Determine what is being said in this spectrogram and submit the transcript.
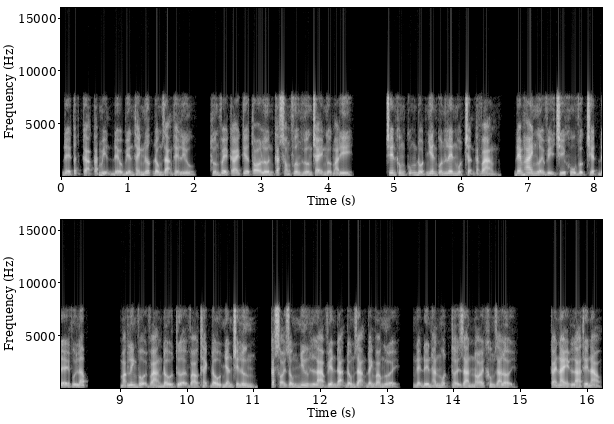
để tất cả các mịn đều biến thành nước đồng dạng thể lưu hướng về cái kia to lớn cắt sóng phương hướng chạy ngược mà đi. Trên không cũng đột nhiên cuốn lên một trận cắt vàng, đem hai người vị trí khu vực triệt để vùi lấp. Mạc linh vội vàng đầu tựa vào thạch đầu nhân trên lưng, cắt sỏi giống như là viên đạn đồng dạng đánh vào người, nện đến hắn một thời gian nói không ra lời. Cái này là thế nào?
